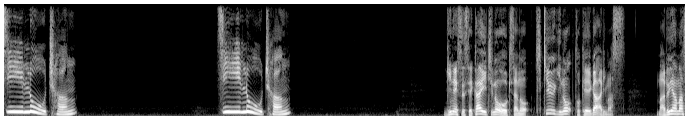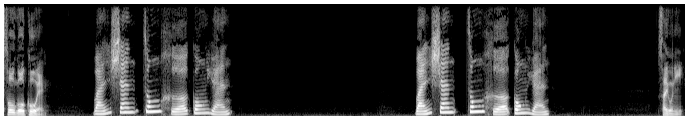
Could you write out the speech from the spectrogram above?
姬路城。姬路城。ギネス世界一の大きさの地球儀の時計があります。丸山総合公園。丸山综合公園。丸山综合公園。最後に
